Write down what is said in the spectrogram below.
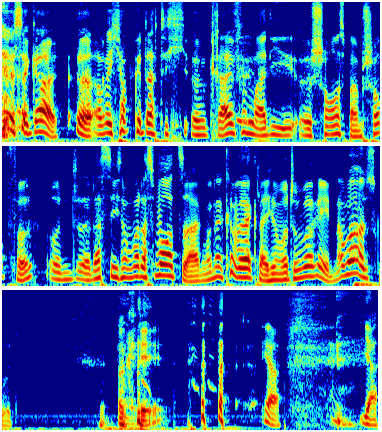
ja, ist egal. Ja, aber ich habe gedacht, ich äh, greife mal die äh, Chance beim Schopfe und äh, lass dich nochmal das Wort sagen. Und dann können wir da gleich nochmal drüber reden. Aber alles gut. Okay. ja. Ja,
